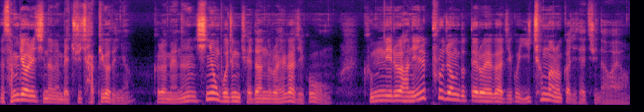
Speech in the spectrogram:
3개월이 지나면 매출이 잡히거든요. 그러면은 신용 보증 재단으로 해가지고 금리를 한 1% 정도대로 해가지고 2천만 원까지 대출이 나와요.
